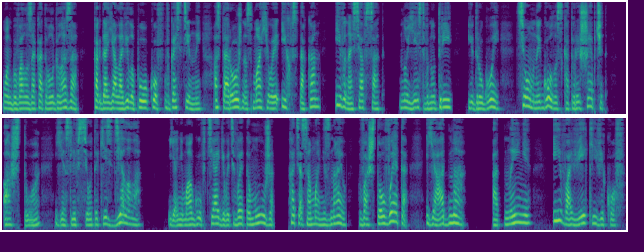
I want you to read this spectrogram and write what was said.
Он бывало закатывал глаза, когда я ловила пауков в гостиной, осторожно смахивая их в стакан и вынося в сад. Но есть внутри и другой, темный голос, который шепчет «А что, если все-таки сделала?» Я не могу втягивать в это мужа, хотя сама не знаю, во что в это. Я одна. Отныне и во веки веков.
